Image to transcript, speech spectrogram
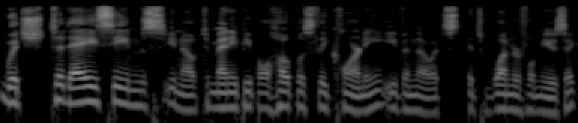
which today seems, you know, to many people hopelessly corny, even though it's it's wonderful music,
